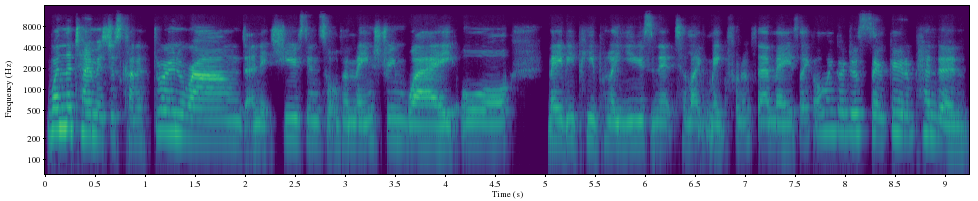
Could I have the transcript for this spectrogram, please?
when the term is just kind of thrown around and it's used in sort of a mainstream way, or maybe people are using it to like make fun of their mates, like, oh my God, you're so codependent.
